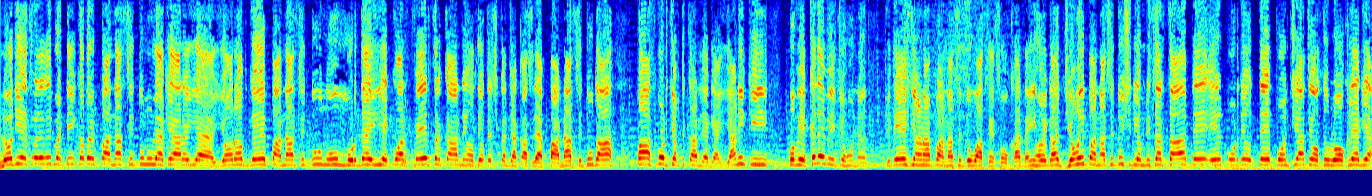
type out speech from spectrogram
ਲੋ ਜੀ, ਇਸ ਵੇਲੇ ਦੀ ਵੱਡੀ ਖਬਰ ਭਾਨਾ ਸਿੱਧੂ ਨੂੰ ਲੈ ਕੇ ਆ ਰਹੀ ਹੈ। ਯੂਰਪ ਗਏ, ਭਾਨਾ ਸਿੱਧੂ ਨੂੰ ਮੁੜਦੇ ਹੀ ਇੱਕ ਵਾਰ ਫੇਰ ਸਰਕਾਰ ਨੇ ਉਹਦੇ ਉੱਤੇ ਸ਼ਿਕੰਜਾ ਕੱਸ ਲਿਆ। ਭਾਨਾ ਸਿੱਧੂ ਦਾ ਪਾਸਪੋਰਟ ਜ਼ਬਤ ਕਰ ਲਿਆ ਗਿਆ। ਯਾਨੀ ਕਿ ਭਵਿੱਖ ਦੇ ਵਿੱਚ ਹੁਣ ਵਿਦੇਸ਼ ਜਾਣਾ ਭਾਨਾ ਸਿੱਧੂ ਵਾਸਤੇ ਸੌਖਾ ਨਹੀਂ ਹੋਏਗਾ। ਜਿਉਂ ਹੀ ਭਾਨਾ ਸਿੱਧੂ ਸ਼੍ਰੀ ਅੰਮ੍ਰਿਤਸਰ ਸਾਹਿਬ ਦੇ 에ਅਰਪੋਰਟ ਦੇ ਉੱਤੇ ਪਹੁੰਚਿਆ ਤੇ ਉਸ ਨੂੰ ਰੋਕ ਲਿਆ ਗਿਆ।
